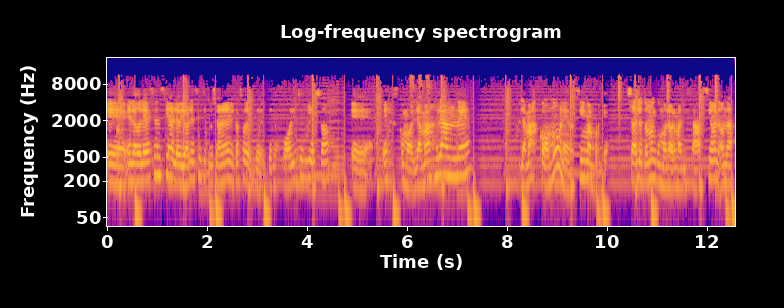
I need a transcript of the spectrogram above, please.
eh, en la adolescencia la violencia institucional en el caso de, de, de los boliches y eso eh, es como la más grande, la más común encima, porque ya lo toman como normalización, onda,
